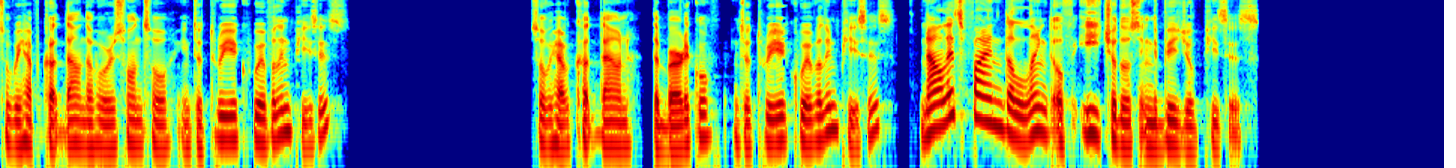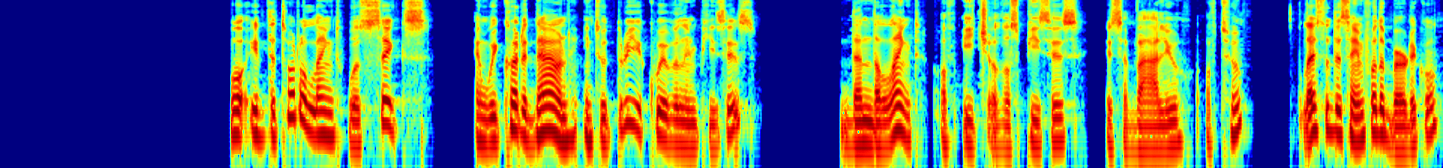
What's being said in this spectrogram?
So we have cut down the horizontal into three equivalent pieces. So we have cut down the vertical into three equivalent pieces. Now let's find the length of each of those individual pieces. Well, if the total length was 6 and we cut it down into three equivalent pieces, then the length of each of those pieces is a value of 2. Let's do the same for the vertical.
